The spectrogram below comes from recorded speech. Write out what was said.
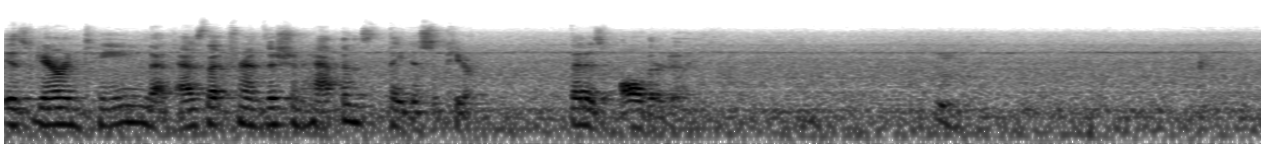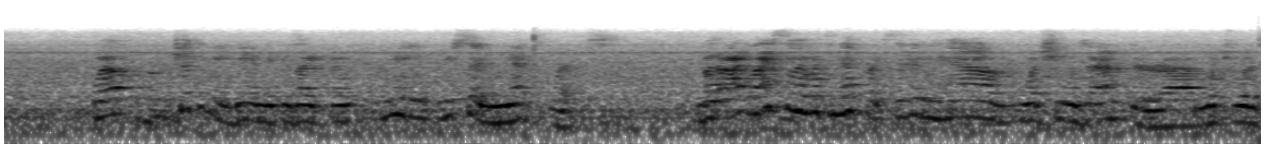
is guaranteeing that as that transition happens, they disappear. That is all they're doing. Well, I'm checking again because I, I mean, you said Netflix. But I, last time I went to Netflix, they didn't have what she was after, uh, which was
